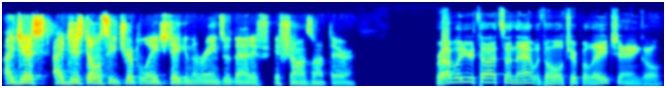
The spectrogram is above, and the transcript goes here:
I just I just don't see Triple H taking the reins with that if if Shawn's not there. Rob, what are your thoughts on that with the whole Triple H angle?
